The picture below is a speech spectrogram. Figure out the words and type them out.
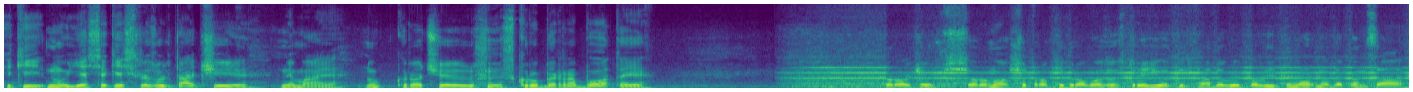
Який, ну, є якийсь результат чи немає. Ну, коротше, скрубер працює. Коротше, все одно ще трохи дрова застріють, їх треба випалити, мабуть, до кінця.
